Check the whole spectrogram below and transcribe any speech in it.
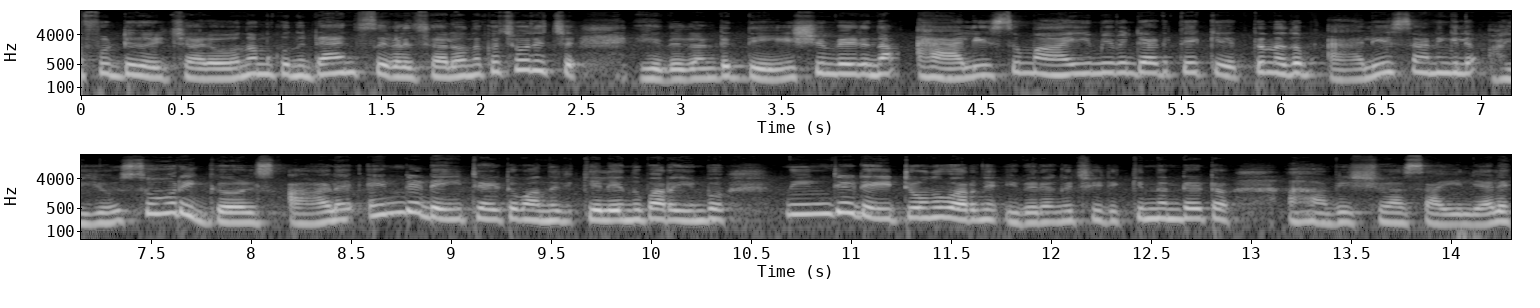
ഫുഡ് കഴിച്ചാലോ? നമുക്കൊന്ന് ഡാൻസ് കളിച്ചാലോ? എന്നൊക്കെ ചോദിച്ച്. ഇത് കണ്ട് ദേഷ്യം വരുന്ന ആലീസും ആയും ഇവന്റെ അടുത്തേക്ക് എത്തുന്നതും ആലീസ് ആണെങ്കിൽ അയ്യോ സോറി ഗേൾസ് ആൾ എന്റെ ഡേറ്റ് ആയിട്ട് വന്നിരിക്കല്ലേ എന്ന് പറയുമ്പോൾ നിന്റെ ഡേറ്റോ എന്ന് പറഞ്ഞ് ഇവരങ്ങ് ചിരിക്കുന്നുണ്ട് കേട്ടോ. ആ വിശ്വാസമായില്ല അല്ലേ?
